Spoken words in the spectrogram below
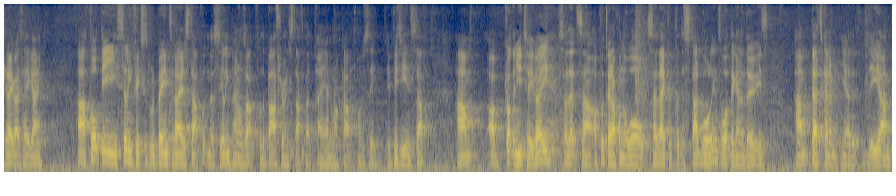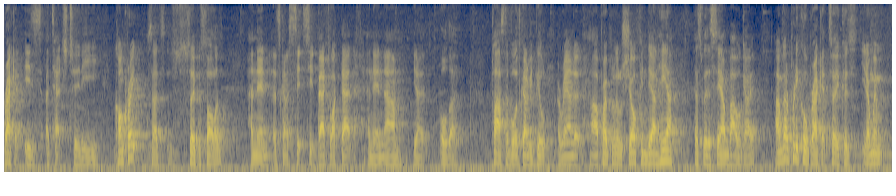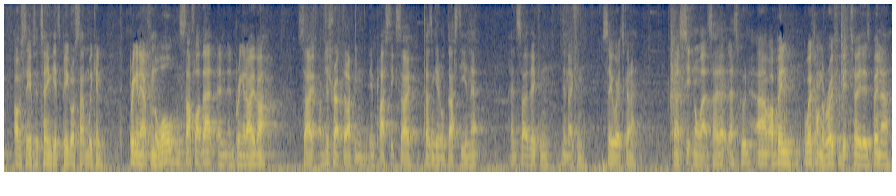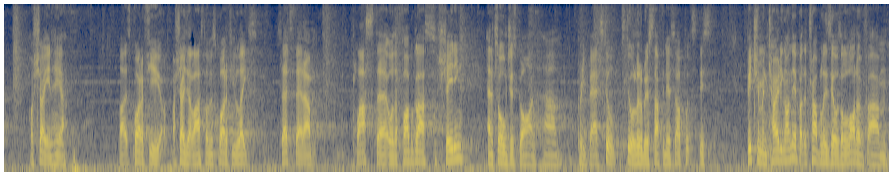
G'day guys, how you going? I uh, thought the ceiling fixes would be in today to start putting the ceiling panels up for the bathroom and stuff, but they haven't rocked up. Obviously, they're busy and stuff. Um, I've got the new TV, so that's uh, I'll put that up on the wall so they could put the stud wall in. So what they're going to do is um, that's going to, you know, the, the um, bracket is attached to the concrete, so it's super solid, and then it's going to sit sit back like that, and then um, you know all the plasterboard's going to be built around it. I'll probably put a little shelf in down here. That's where the sound bar will go. I've got a pretty cool bracket too, because you know when obviously if the team gets big or something, we can bring it out from the wall and stuff like that, and, and bring it over. So I've just wrapped it up in, in plastic so it doesn't get all dusty in that, and so they can then they can see where it's going to going to sit and all that. So that, that's good. Um, I've been working on the roof a bit too. There's been a, I'll show you in here. Like there's quite a few, I showed you that last time, there's quite a few leaks. So that's that um, plaster or the fiberglass sheeting and it's all just gone. Um, pretty bad. Still, still a little bit of stuff in there. So I put this bitumen coating on there, but the trouble is there was a lot of um,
